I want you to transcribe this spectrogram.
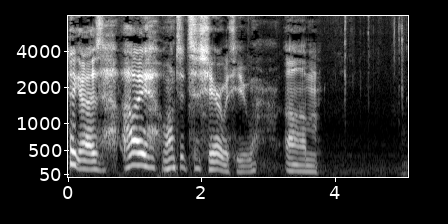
Hey guys, I wanted to share with you um,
